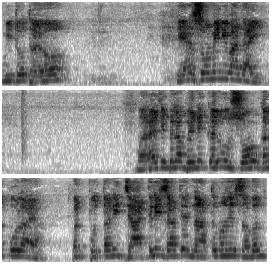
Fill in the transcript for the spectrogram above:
મીઠો થયો. ત્યાં સ્વામીની વાત આવી. મહારાજે પેલા ભાઈને કહ્યું, સો વખત બોલાયા, પણ પોતાની જાતની સાથે નાતનો જે સંબંધ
